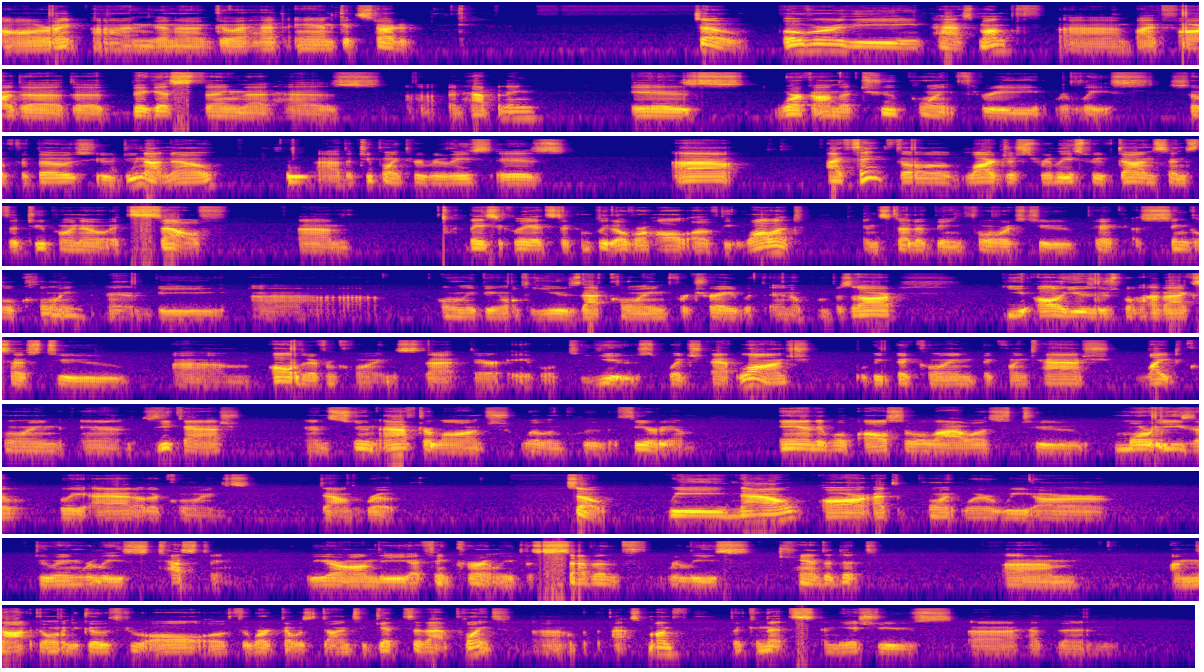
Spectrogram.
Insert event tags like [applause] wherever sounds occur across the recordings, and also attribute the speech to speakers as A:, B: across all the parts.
A: All right, I'm gonna go ahead and get started. So, over the past month, uh, by far the, the biggest thing that has uh, been happening is work on the 2.3 release. So, for those who do not know, uh, the 2.3 release is, uh, I think, the largest release we've done since the 2.0 itself. Um, basically, it's the complete overhaul of the wallet instead of being forced to pick a single coin and be uh, only being able to use that coin for trade within OpenBazaar, you, all users will have access to um, all the different coins that they're able to use, which at launch will be Bitcoin, Bitcoin Cash, Litecoin, and Zcash, and soon after launch will include Ethereum. And it will also allow us to more easily add other coins down the road. So we now are at the point where we are doing release testing. We are on the, I think currently the seventh release candidate. Um, I'm not going to go through all of the work that was done to get to that point uh, over the past month. The commits and the issues uh, have been,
